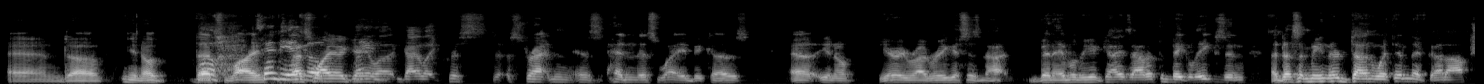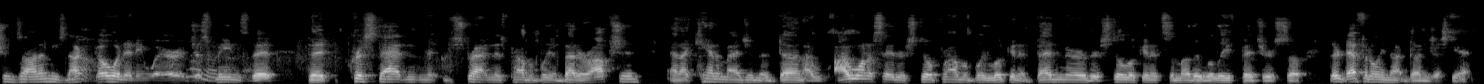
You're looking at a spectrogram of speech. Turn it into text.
and uh, you know that's Well, why Diego, that's why a guy like, guy like Chris Stratton is heading this way because uh, you know Yerry Rodriguez has not been able to get guys out at the big leagues, and that doesn't mean they're done with him. They've got options on him. He's not No. going anywhere. It No, just no, means that that Chris Stratton Stratton is probably a better option. And I can't imagine they're done. I, I want to say they're still probably looking at Bednar. They're still looking at some other relief pitchers. So they're definitely not done just yet.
